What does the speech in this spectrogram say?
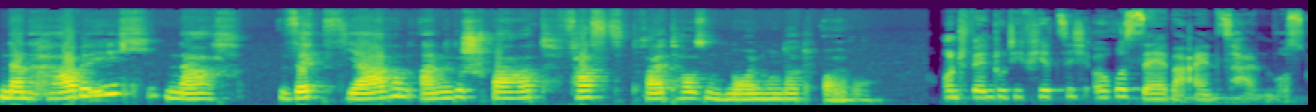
Und dann habe ich nach sechs Jahren angespart fast 3900 Euro. Und wenn du die 40 Euro selber einzahlen musst?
